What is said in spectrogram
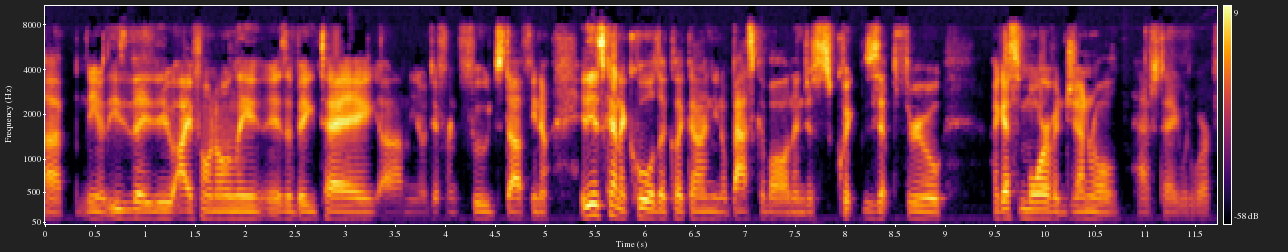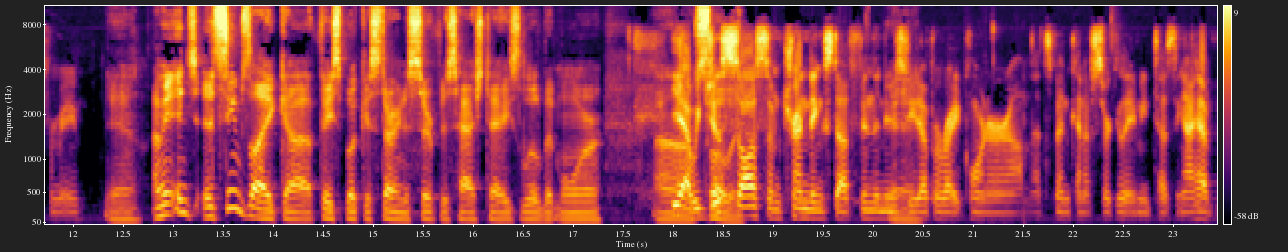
uh, you know, these they do iPhone only is a big tag. Um, you know, different food stuff. You know, it is kind of cool to click on you know basketball and then just quick zip through. I guess more of a general hashtag would work for me. Yeah, I mean, it, it seems like uh, Facebook is starting to surface hashtags a little bit more. Um, yeah, we slowly. just saw some trending stuff in the newsfeed yeah. upper right corner. Um, that's been kind of circulating me testing. I have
